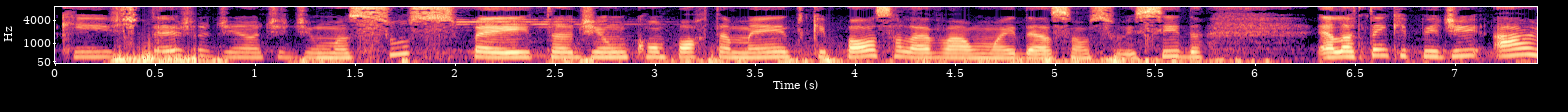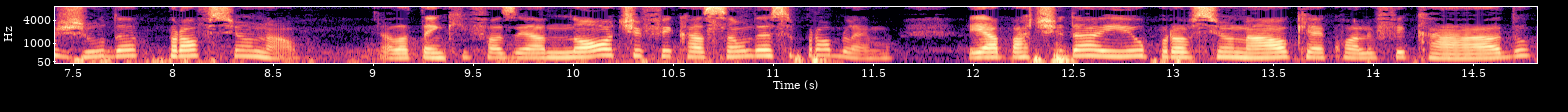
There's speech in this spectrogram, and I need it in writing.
que esteja diante de uma suspeita de um comportamento que possa levar a uma ideação suicida, ela tem que pedir ajuda profissional. Ela tem que fazer a notificação desse problema. E a partir daí, o profissional que é qualificado,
